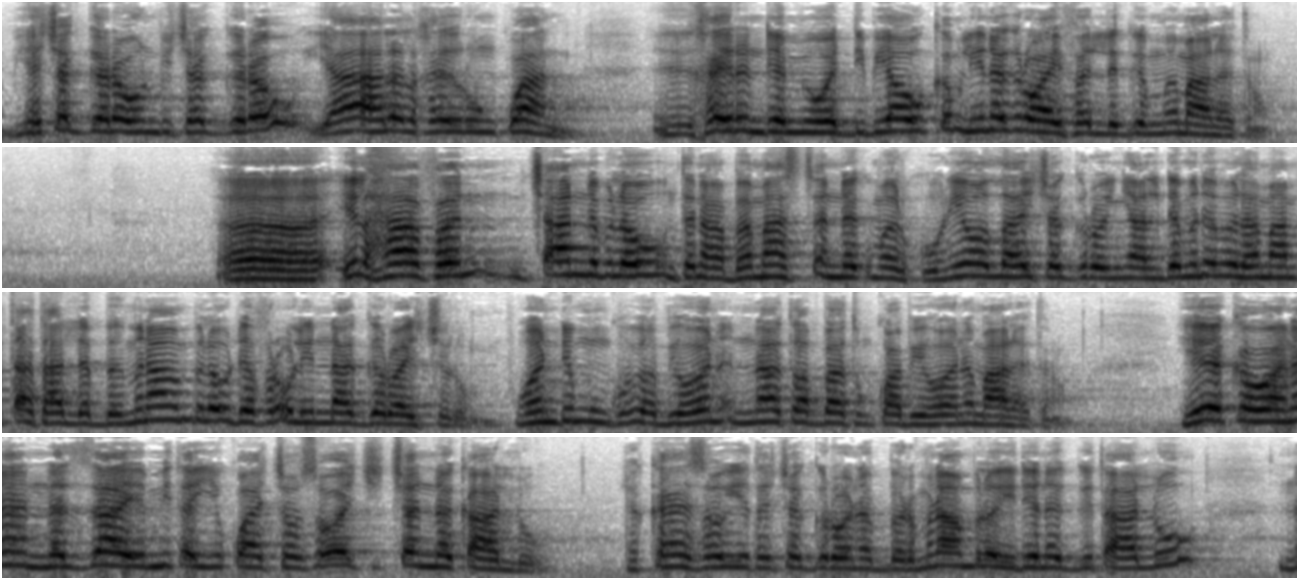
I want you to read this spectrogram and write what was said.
የቸገረውን ቢቸግረው ያ አህለል ኸይሩ እንኳን ኸይር እንደሚወድ ቢያውቅም ሊነግረው አይፈልግም ማለት ነው። ኢልሃፈን ጫን ብለው እንትና በማስጨነቅ መልኩ እኔ ወላ ቸግሮኛል እንደምን ብለህ ማምጣት አለብህ ምናምን ብለው ደፍረው ሊናገሩ አይችሉም። ወንድም ቢሆን እናቱ አባት እንኳ ቢሆን ማለት ነው። ይሄ ከሆነ እነዛ የሚጠይቋቸው ሰዎች ይጨነቃሉ። ለካ ሰው እየተቸግሮ ነበር ምናምን ብለው ይደነግጣሉ። እና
